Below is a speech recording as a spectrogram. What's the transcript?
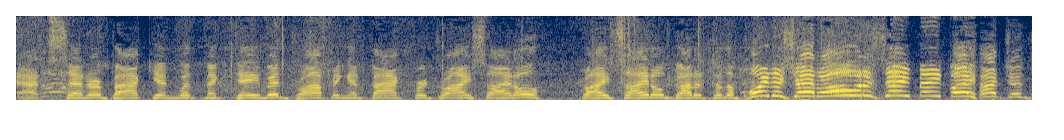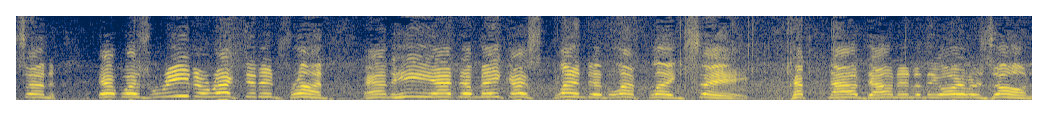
at center, back in with McDavid, dropping it back for Draisaitl. Draisaitl got it to the point of shot. Oh, what a save made by Hutchinson! It was redirected in front, and he had to make a splendid left leg save. Kept now down into the Oilers zone,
